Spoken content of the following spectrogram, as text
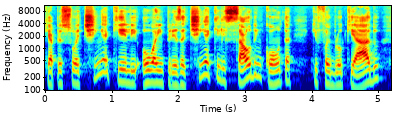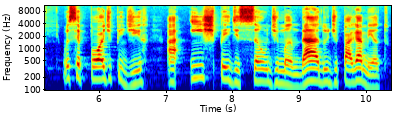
que a pessoa tinha aquele ou a empresa tinha aquele saldo em conta que foi bloqueado, você pode pedir a expedição de mandado de pagamento,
